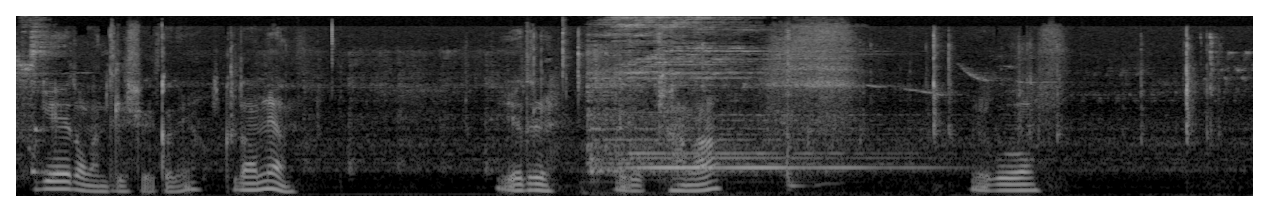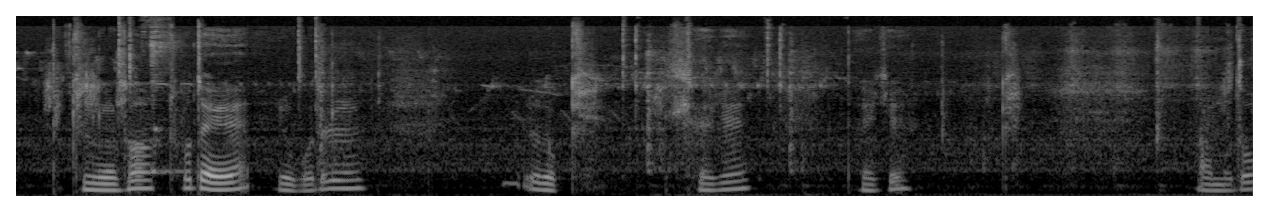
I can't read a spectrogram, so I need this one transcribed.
두 개로 만들 수 있거든요. 그러면 얘들 이렇게 하나 그리고 B키 눌러서 토대에 요거를 이렇게 개, 이렇게. 나무도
